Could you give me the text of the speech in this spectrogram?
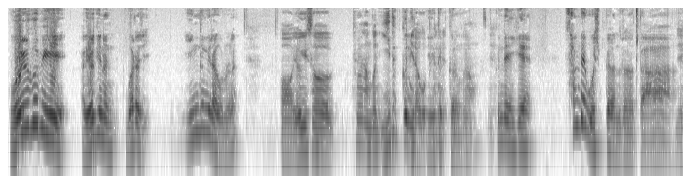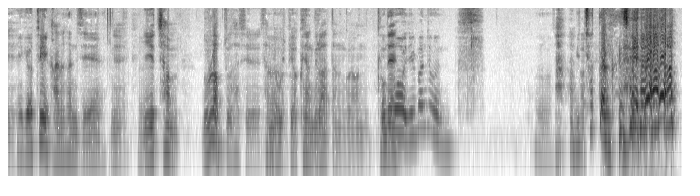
월급이 아, 여기는 뭐라 지 임금이라고 그러나? 어, 여기서 표현한 건 이득금이라고 표현을 이득금. 했더라고요. 예. 근데 이게 350배가 늘어났다. 예. 이게 어떻게 가능한지. 예. 이게 참 놀랍죠, 사실. 350배가 그냥 늘어났다는 건. 근데 뭐 일반적으로 어, 미쳤다는 거지.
